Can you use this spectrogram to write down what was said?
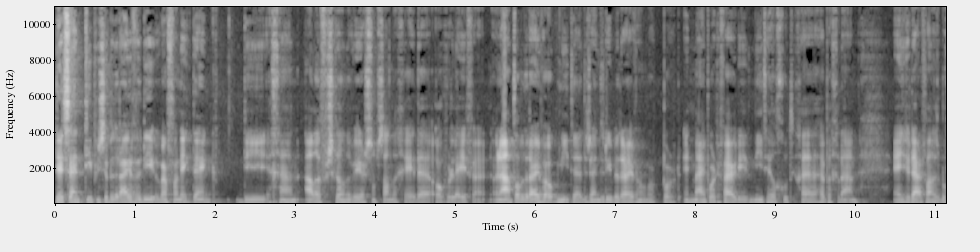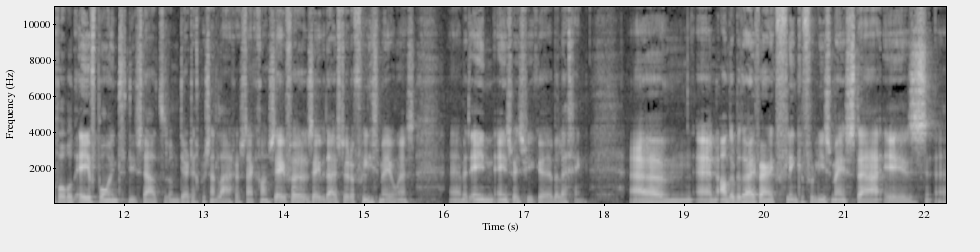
dit zijn typische bedrijven die, waarvan ik denk, die gaan alle verschillende weersomstandigheden overleven. Een aantal bedrijven ook niet. Hè. Er zijn drie bedrijven in mijn portefeuille die het niet heel goed hebben gedaan. Eentje daarvan is bijvoorbeeld AvePoint, die staat zo'n 30% lager. Daar sta ik gewoon 7, 7000 euro verlies mee, jongens. Uh, met één, één specifieke belegging. Um, een ander bedrijf waar ik flinke verlies mee sta is uh,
